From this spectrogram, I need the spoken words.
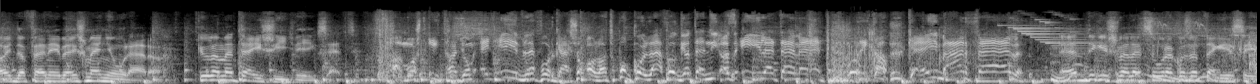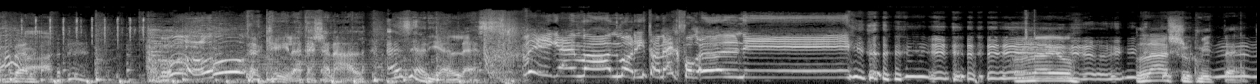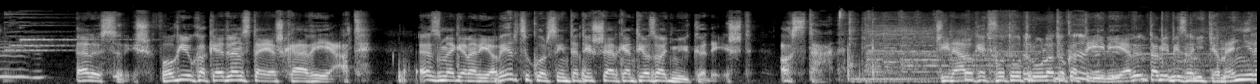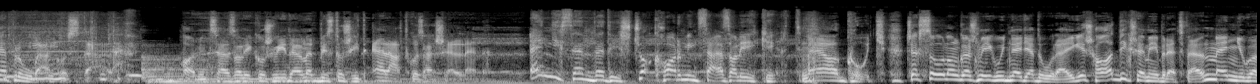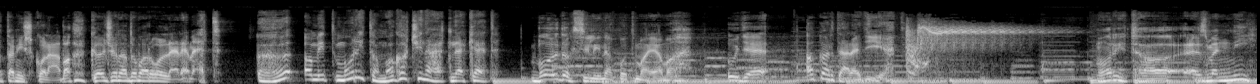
Hagyd a fenébe és menj órára. Különben te is így végzed. Ha most itt hagyom, egy év leforgása alatt pokollá fogja tenni az életemet! Morita, kelj már fel! Eddig is veled szórakozott egész évben. Tökéletesen áll. Ezer jen lesz. Végem van! Morita meg fog ölni! Na jó, lássuk, mit tehetünk. Először is fogjuk a kedvenc teljes kávéját. Ez megemeli a vércukorszintet és serkenti az agyműködést. Aztán csinálok egy fotót rólatok a tévé előtt, ami bizonyítja, mennyire próbálkoztál. 30%-os védelmet biztosít elátkozás ellen. Ennyi szenvedés csak 30 ért Ne aggódj! Csak szólongass még úgy negyed óráig, és ha addig sem ébred fel, menj nyugodtan iskolába, kölcsönadom a rolleremet. Ö, amit Morita maga csinált neked? Boldog szülinapot, Majama. Ugye, akartál egy ilyet? Marita, ez meg mi?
